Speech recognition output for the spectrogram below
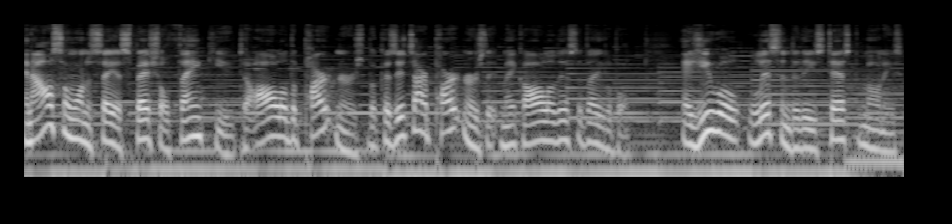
And I also want to say a special thank you to all of the partners because it's our partners that make all of this available. As you will listen to these testimonies,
